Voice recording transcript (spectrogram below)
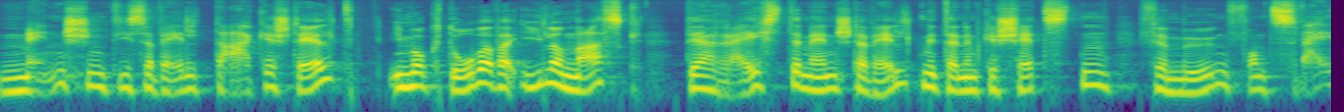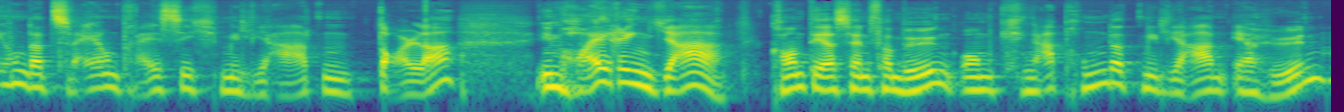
Menschen dieser Welt dargestellt. Im Oktober war Elon Musk der reichste Mensch der Welt mit einem geschätzten Vermögen von 232 Milliarden Dollar. Im heurigen Jahr konnte er sein Vermögen um knapp 100 Milliarden erhöhen.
